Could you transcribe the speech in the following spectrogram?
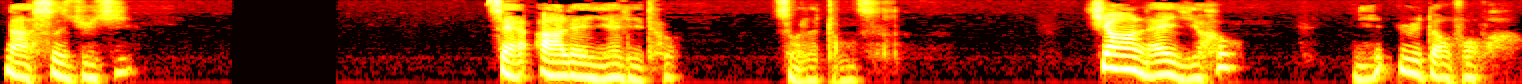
那四句偈在阿赖耶里头做了种子了。将来以后，你遇到佛法，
